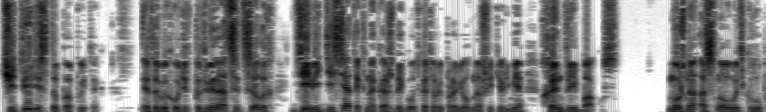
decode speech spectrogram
400 попыток. Это выходит по 12,9 на каждый год, который провел в нашей тюрьме Хендли Бакус. Можно основывать клуб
